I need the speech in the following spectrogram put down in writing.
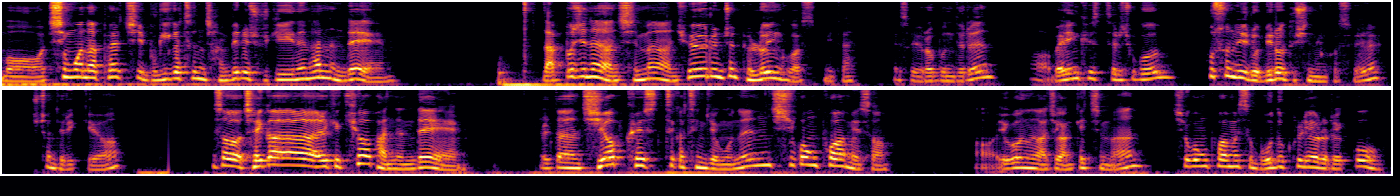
뭐 칭호나 팔찌, 무기 같은 장비를 주기는 하는데 나쁘지는 않지만 효율은 좀 별로인 것 같습니다. 그래서 여러분들은 어, 메인 퀘스트를 조금 후순위로 밀어두시는 것을 추천드릴게요. 그래서 제가 이렇게 키워봤는데 일단 지역 퀘스트 같은 경우는 시공 포함해서 어, 이거는 아직 안 깼지만 시공 포함해서 모두 클리어를 했고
